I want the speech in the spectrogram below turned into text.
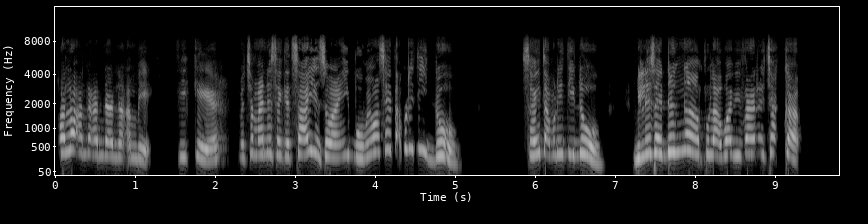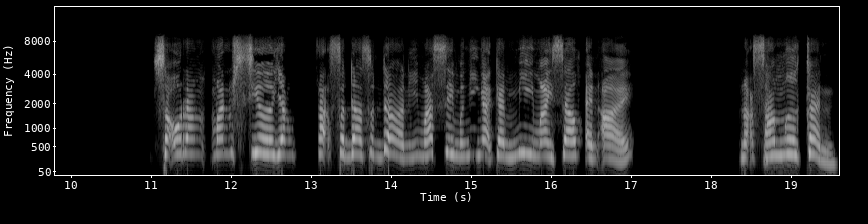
kalau anda-anda nak ambil fikir eh, macam mana saya kata, saya seorang ibu, memang saya tak boleh tidur. Saya tak boleh tidur. Bila saya dengar pula YB Viral cakap, seorang manusia yang tak sedar-sedar ni masih mengingatkan me, myself and I, nak samakan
